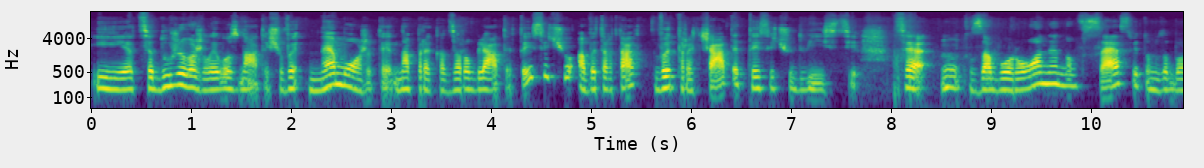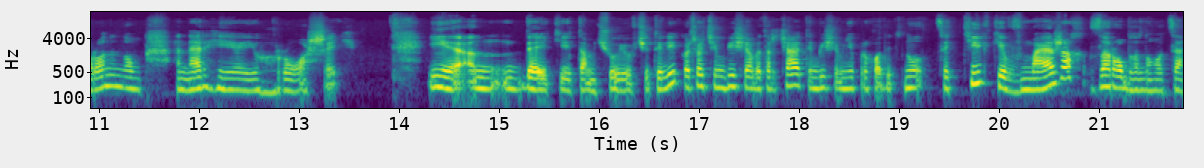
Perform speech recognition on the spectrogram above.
І це дуже важливо знати, що ви не можете, наприклад, заробляти тисячу, а витрачати 1200. Це ну, заборонено всесвітом, заборонено енергією грошей. І деякі там чую вчителі, кажуть, чим більше я витрачаю, тим більше мені приходить. Ну, це тільки в межах заробленого. Це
